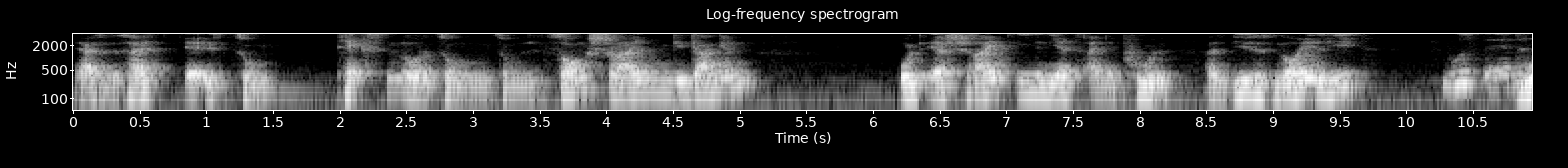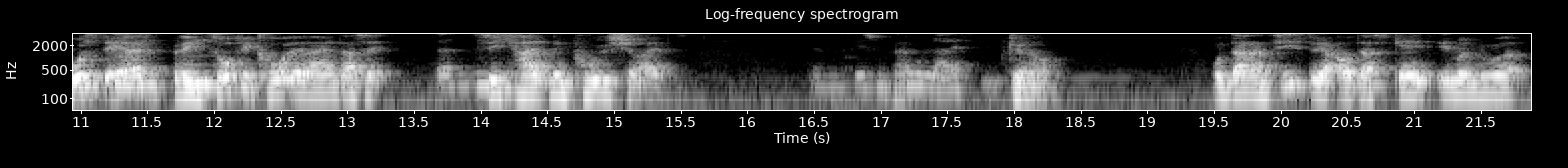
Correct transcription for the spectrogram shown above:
Ja, also das heißt, er ist zum Texten oder zum, zum Songschreiben gegangen und er schreibt ihnen jetzt einen Pool. Also dieses neue Lied wusste er, wusste er so bringt so viel Kohle rein, dass er dass sich halt einen Pool schreibt. Dass es sich einen Pool ja. leisten kann. Genau. Und daran siehst du ja auch, dass Geld immer nur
